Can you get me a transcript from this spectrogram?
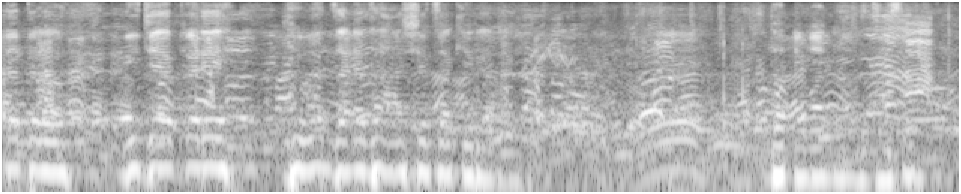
विजयाकडे घेऊन जाण्याचा आशेचा किरण आहे. धन्यवाद मनोजी सर.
